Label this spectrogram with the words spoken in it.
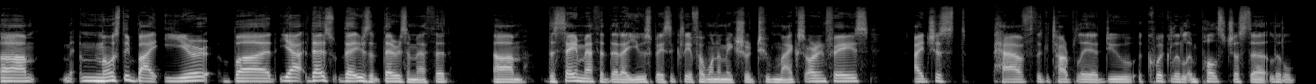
Um, m- mostly by ear, but yeah, there's there is a, there is a method. Um, the same method that I use basically if I want to make sure two mics are in phase, I just have the guitar player do a quick little impulse, just a little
